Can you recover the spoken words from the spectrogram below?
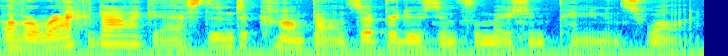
of arachidonic acid into compounds that produce inflammation, pain, and swelling.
